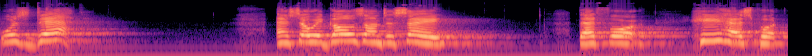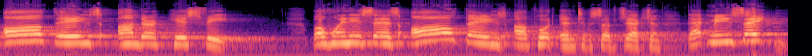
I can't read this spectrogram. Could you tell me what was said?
was death. And so it goes on to say that for he has put all things under his feet. But when he says all things are put into subjection, that means Satan.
